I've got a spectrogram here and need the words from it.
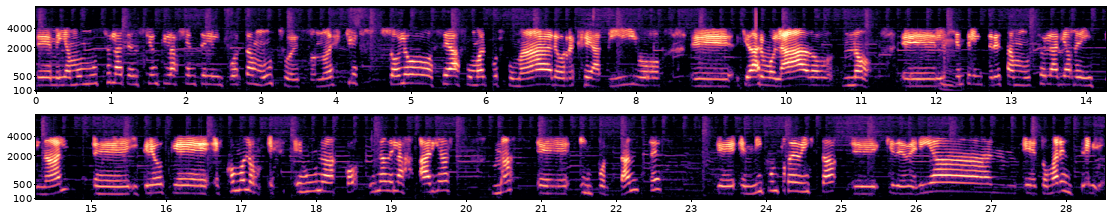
eh, me llamó mucho la atención que la gente le importa mucho eso. No es que solo sea fumar por fumar o recreativo, eh, quedar volado, no. Eh, la Mm. gente le interesa mucho el área medicinal eh, y creo que es como lo es, es una una de las áreas más eh, importantes en mi punto de vista eh, que deberían tomar en serio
